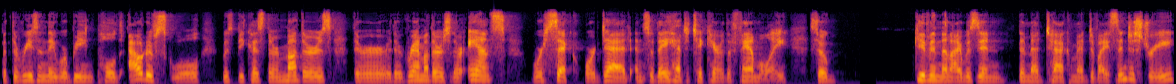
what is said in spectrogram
but the reason they were being pulled out of school was because their mothers their their grandmothers their aunts were sick or dead and so they had to take care of the family so given that i was in the med tech med device industry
